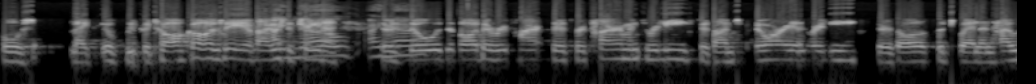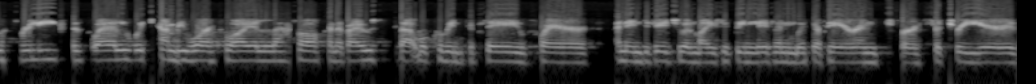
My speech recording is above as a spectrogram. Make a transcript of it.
But like if we could talk all day about it, Trina. There's know. loads of other retire- there's retirement relief, there's entrepreneurial relief, there's also dwelling house relief as well, which can be worthwhile talking about. That will come into play where an individual might have been living with their parents for, for three years,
